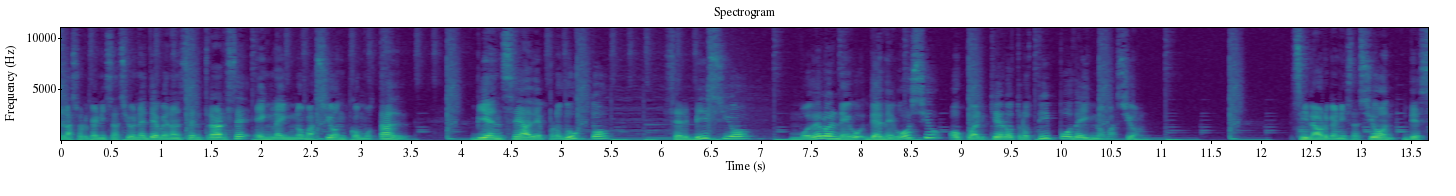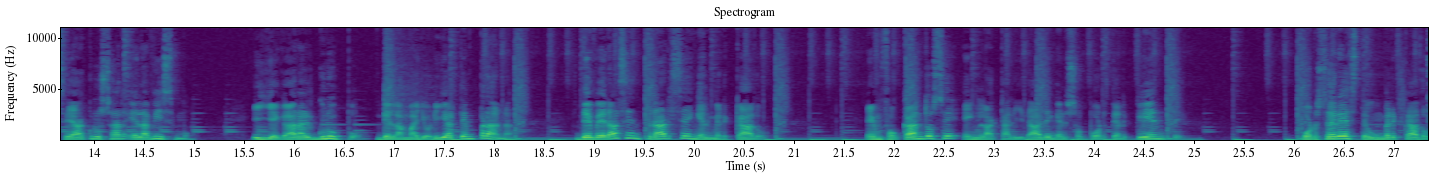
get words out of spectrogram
las organizaciones deberán centrarse en la innovación como tal, bien sea de producto, servicio, modelo de, negocio o cualquier otro tipo de innovación. Si la organización desea cruzar el abismo y llegar al grupo de la mayoría temprana, deberá centrarse en el mercado, enfocándose en la calidad en el soporte al cliente. Por ser este un mercado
